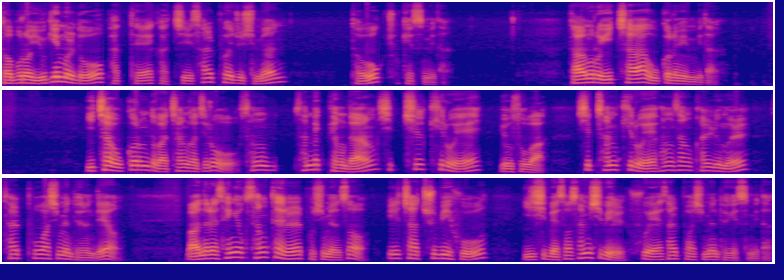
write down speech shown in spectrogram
더불어 유기물도 밭에 같이 살포해 주시면 더욱 좋겠습니다. 다음으로 2차 옷걸음입니다. 2차 옷걸음도 마찬가지로 300평당 17kg의 요소와 13kg의 황산칼륨을 살포하시면 되는데요. 마늘의 생육 상태를 보시면서 1차 추비 후 20에서 30일 후에 살포하시면 되겠습니다.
